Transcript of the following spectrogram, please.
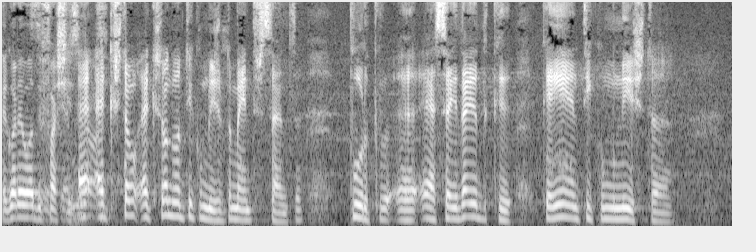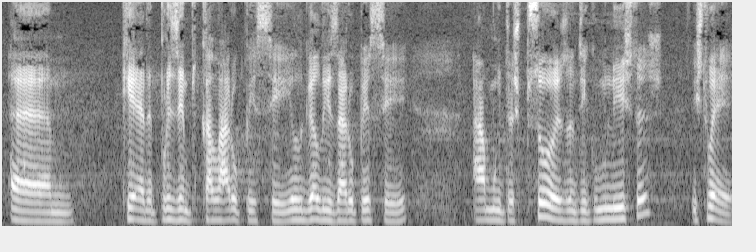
Agora é ódio fascista. a, a questão, a questão do anticomunismo também é interessante, porque eh, essa ideia de que quem é anticomunista ahm, quer, por exemplo, calar o PC e legalizar o PC, há muitas pessoas anticomunistas, isto é,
